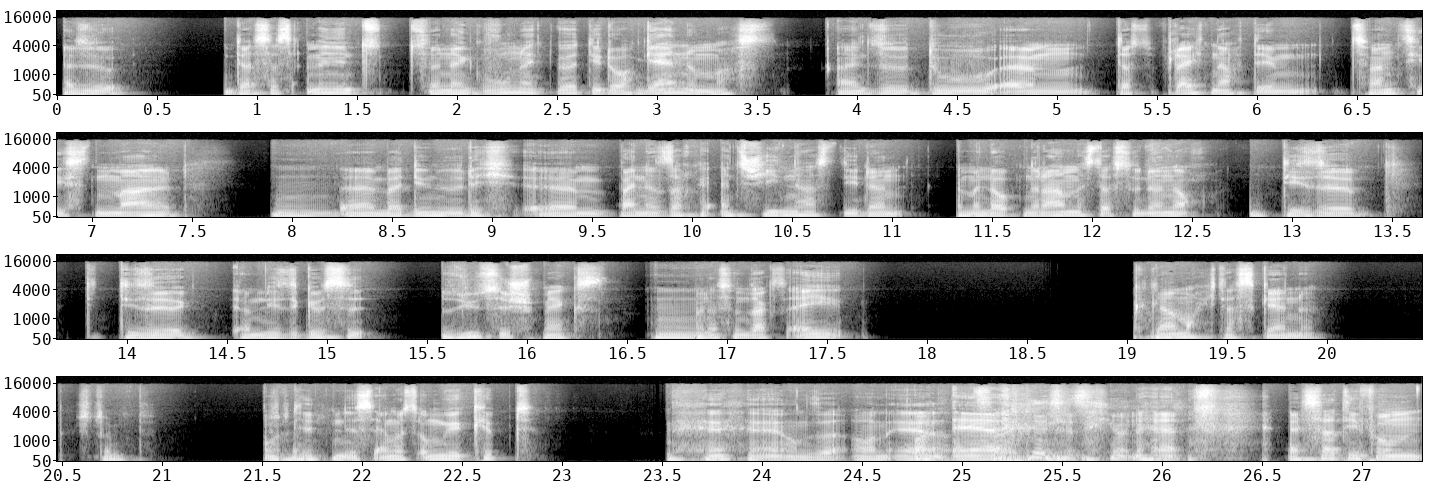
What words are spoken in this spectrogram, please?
also, dass das am Ende zu einer Gewohnheit wird, die du auch gerne machst. Also du, ähm, dass du vielleicht nach dem 20. Mal, Mhm. äh, bei dem du dich ähm, bei einer Sache entschieden hast, die dann im erlaubten Rahmen ist, dass du dann auch diese, diese, ähm, diese gewisse Süße schmeckst. Mhm. Und dass du dann sagst, ey, klar mache ich das gerne. Stimmt. Und Stimmt. hinten ist irgendwas umgekippt. Unser On Air. On air. Das ist nicht on air. Es hat die vom,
